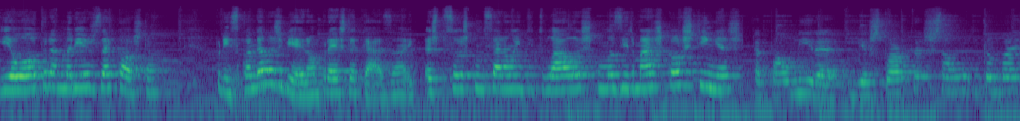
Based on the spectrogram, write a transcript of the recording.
e a outra Maria José Costa. Por isso, quando elas vieram para esta casa, as pessoas começaram a intitulá-las como as Irmãs Costinhas. A palmira e as tortas são também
